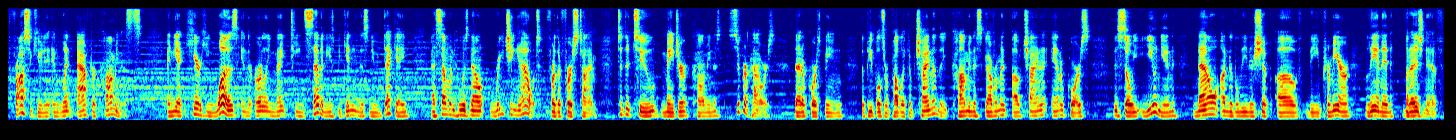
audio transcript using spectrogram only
prosecuted and went after communists. And yet, here he was in the early 1970s, beginning this new decade, as someone who was now reaching out for the first time to the two major communist superpowers. That, of course, being the People's Republic of China, the Communist Government of China, and, of course, the Soviet Union, now under the leadership of the Premier Leonid Brezhnev.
